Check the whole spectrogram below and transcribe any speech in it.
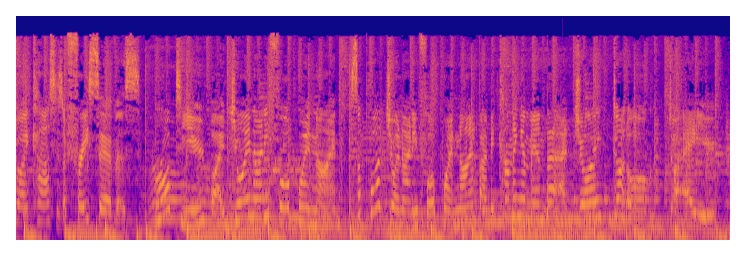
Joycast is a free service brought to you by Joy 94.9. Support Joy 94.9 by becoming a member at joy.org.au.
